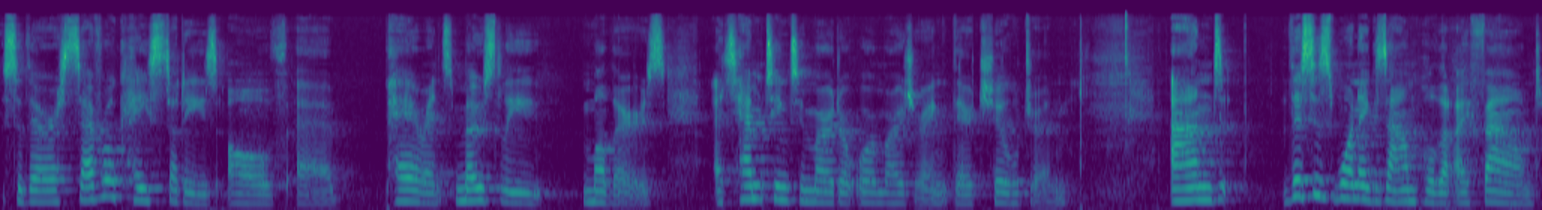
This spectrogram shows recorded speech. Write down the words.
So there are several case studies of uh, parents, mostly mothers, attempting to murder or murdering their children. And this is one example that I found.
